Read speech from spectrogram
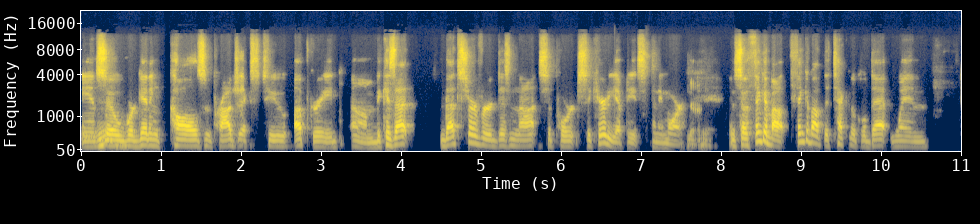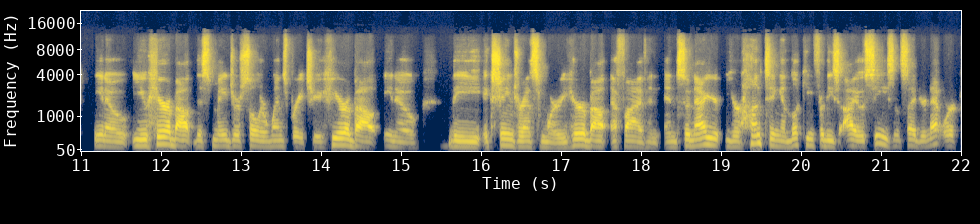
and so we're getting calls and projects to upgrade um, because that that server does not support security updates anymore. No. and so think about think about the technical debt when you know you hear about this major solar winds breach you hear about you know the exchange ransomware. You hear about f5 and, and so now you're you're hunting and looking for these iocs inside your network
